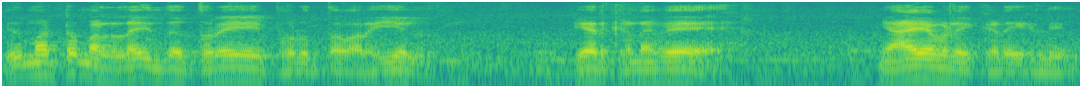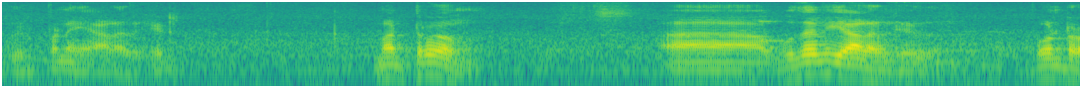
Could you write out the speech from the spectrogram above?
இது மட்டுமல்ல இந்த துறையை பொறுத்தவரையில் ஏற்கனவே நியாய விலைக் கடைகளில் விற்பனையாளர்கள் மற்றும் உதவியாளர்கள் போன்ற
